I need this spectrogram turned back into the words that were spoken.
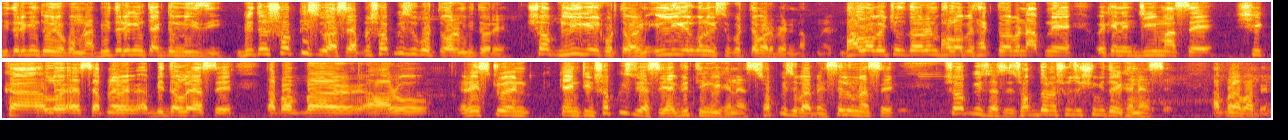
ভিতরে কিন্তু এরকম না। ভিতরে কিন্তু একদম ইজি ভিতরে সবকিছু আছে, আপনি সবকিছু করতে পারেন ভিতরে। সব লিগেল করতে পারবেন ইলিগেল কোনো কিছু করতে পারবেন না আপনি। ভালোভাবে চলতে পারবেন, ভালোভাবে থাকতে পারবেন। আপনি ওইখানে জিম আছে, শিক্ষালয় আছে, আপনার বিদ্যালয় আছে, তারপর আপনার আরও রেস্টুরেন্ট ক্যান্টিন সবকিছু আছে এভরিথিং এখানে আছে সব কিছু পাবেন, সেলুন আছে, সবকিছু আছে, সব ধরনের সুযোগ সুবিধা এখানে আছে। আপনারা পাবেন।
